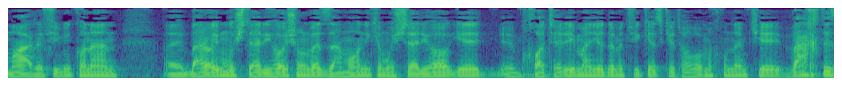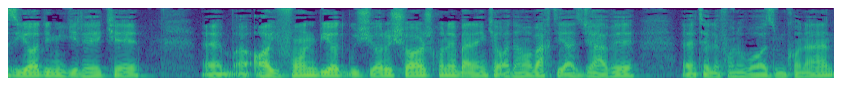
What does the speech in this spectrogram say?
معرفی می‌کنن برای مشتری هاشون و زمانی که مشتری ها یه خاطره من یادم توی یکی از کتابا میخوندم که وقت زیادی می‌گیره که آیفون بیاد گوشی ها رو شارژ کنه برای اینکه آدما وقتی از جعبه تلفن رو باز می‌کنن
